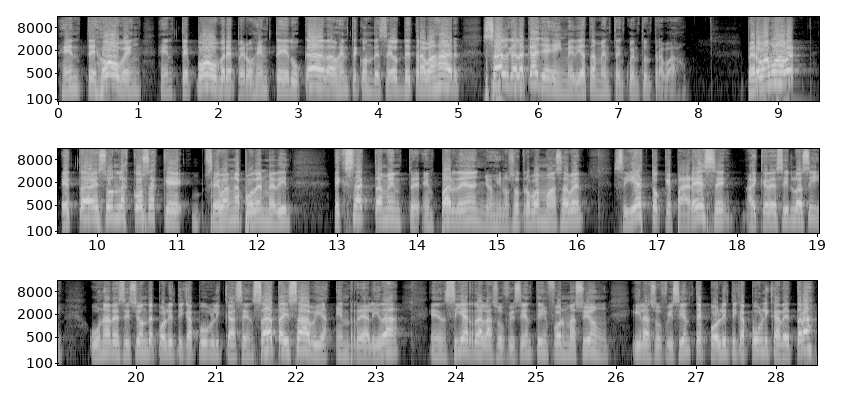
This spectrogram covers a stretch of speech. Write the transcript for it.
gente joven, gente pobre, pero gente educada o gente con deseos de trabajar, salga a la calle e inmediatamente encuentre un trabajo. Pero vamos a ver, estas son las cosas que se van a poder medir exactamente en par de años y nosotros vamos a saber si esto que parece, hay que decirlo así, una decisión de política pública sensata y sabia, en realidad encierra la suficiente información y la suficiente política pública detrás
